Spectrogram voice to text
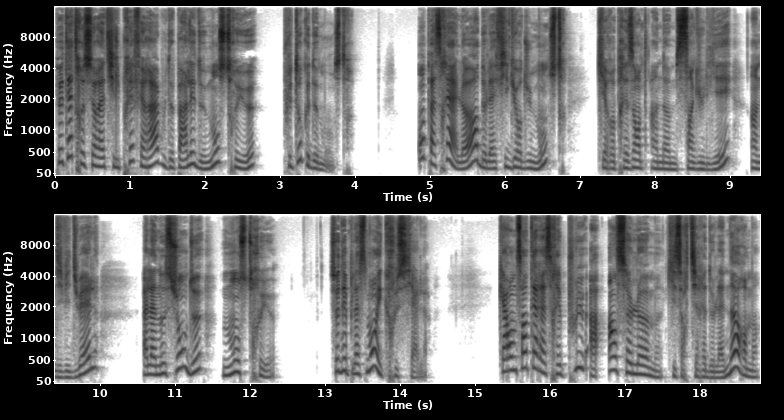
Peut-être serait-il préférable de parler de monstrueux plutôt que de monstres. On passerait alors de la figure du monstre, qui représente un homme singulier, individuel, à la notion de monstrueux. Ce déplacement est crucial, car on ne s'intéresserait plus à un seul homme qui sortirait de la norme,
